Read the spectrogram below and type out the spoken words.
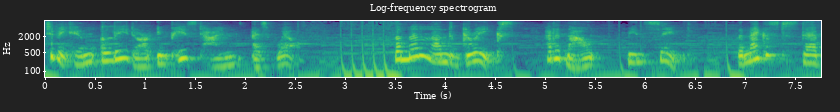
she became a leader in peacetime as well. The mainland Greeks had now been saved. The next step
